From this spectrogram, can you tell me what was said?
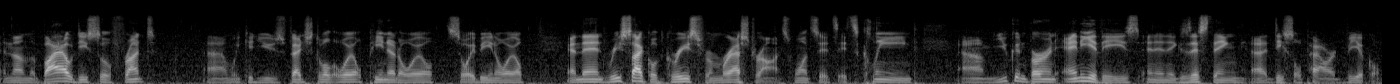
And on the biodiesel front, uh, we could use vegetable oil, peanut oil, soybean oil, and then recycled grease from restaurants once it's it's cleaned um, you can burn any of these in an existing uh, diesel powered vehicle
